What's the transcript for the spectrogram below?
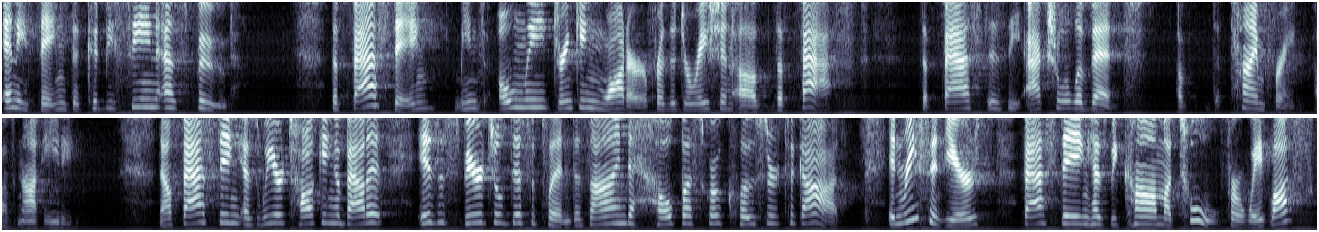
anything that could be seen as food. The fasting means only drinking water for the duration of the fast. The fast is the actual event of the time frame of not eating. Now, fasting, as we are talking about it, is a spiritual discipline designed to help us grow closer to God. In recent years, fasting has become a tool for weight loss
